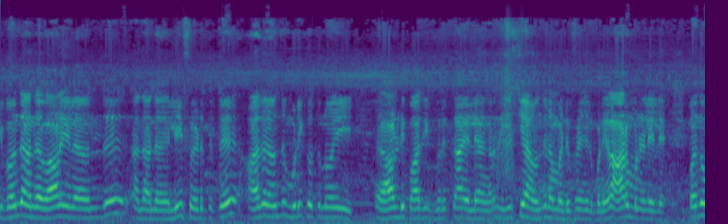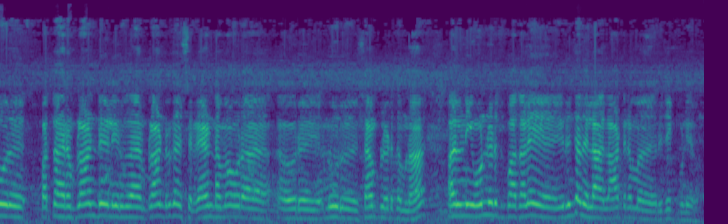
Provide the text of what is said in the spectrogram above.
இப்போ வந்து அந்த வாழையில வந்து அந்த அந்த லீஃப் எடுத்துட்டு அதில் வந்து முடிக்கொத்து நோய் ஆல்ரெடி பாதிப்பு இருக்கா இல்லையாங்கிறது ஈஸியாக வந்து நம்ம டிஃபரன்ஷியேட் பண்ணிடலாம். ஆரம்ப நிலையில். இப்போ வந்து ஒரு பத்தாயிரம் பிளான்ட் இல்லை இருபதாயிரம் பிளான்ட் இருக்கு? ரேண்டமாக ஒரு ஒரு நூறு சாம்பிள் எடுத்தோம்னா அதில் நீங்கள் ஒன்று எடுத்து பார்த்தாலே இருந்து அந்த லாட்டை நம்ம ரிஜெக்ட் பண்ணிடுறோம்.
